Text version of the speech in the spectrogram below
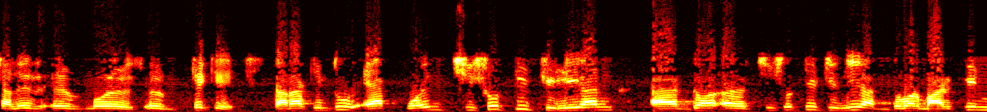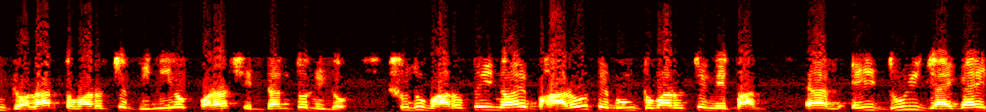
সালের থেকে তারা কিন্তু এক পয়েন্ট ছিষট্টি ট্রিলিয়ন ছিষট্টি ট্রিলিয়ন তোমার মার্কিন ডলার তোমার হচ্ছে বিনিয়োগ করার সিদ্ধান্ত নিল। শুধু ভারতেই নয়, ভারত এবং তোমার হচ্ছে নেপাল। এই দুই জায়গায়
